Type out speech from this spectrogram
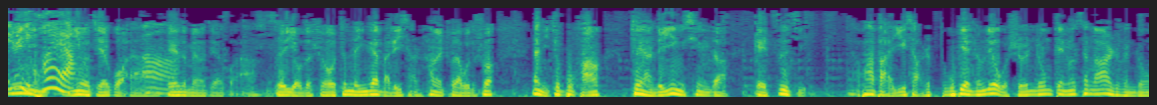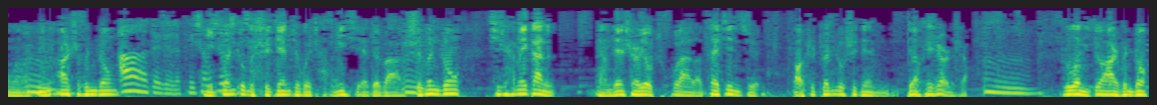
因为你快呀，你有结果呀，别人就没有结果啊，所以有的时候真的应该把理想捍卫出来。我就说，那你就不妨这样，就硬性的给自己。哪怕把一个小时不变成六个十分钟，变成三个二十分钟了，因为二十分钟啊，对对对，可以你专注的时间就会长一些，对吧？十分钟其实还没干两件事又出来了，再进去保持专注是件比较费事儿的事儿。嗯，如果你就二十分钟，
